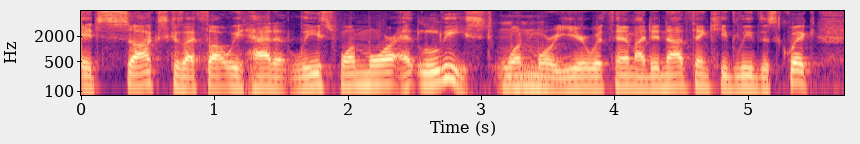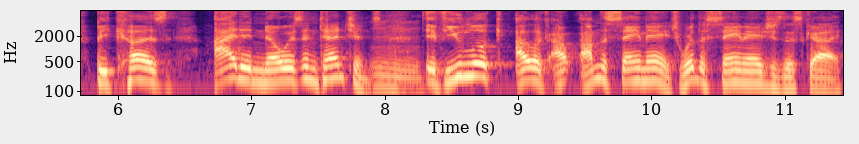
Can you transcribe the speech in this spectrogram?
It sucks because I thought we'd had at least one more, at least one more year with him. I did not think he'd leave this quick because I didn't know his intentions. If you look, I look, I, I'm the same age. We're the same age as this guy.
